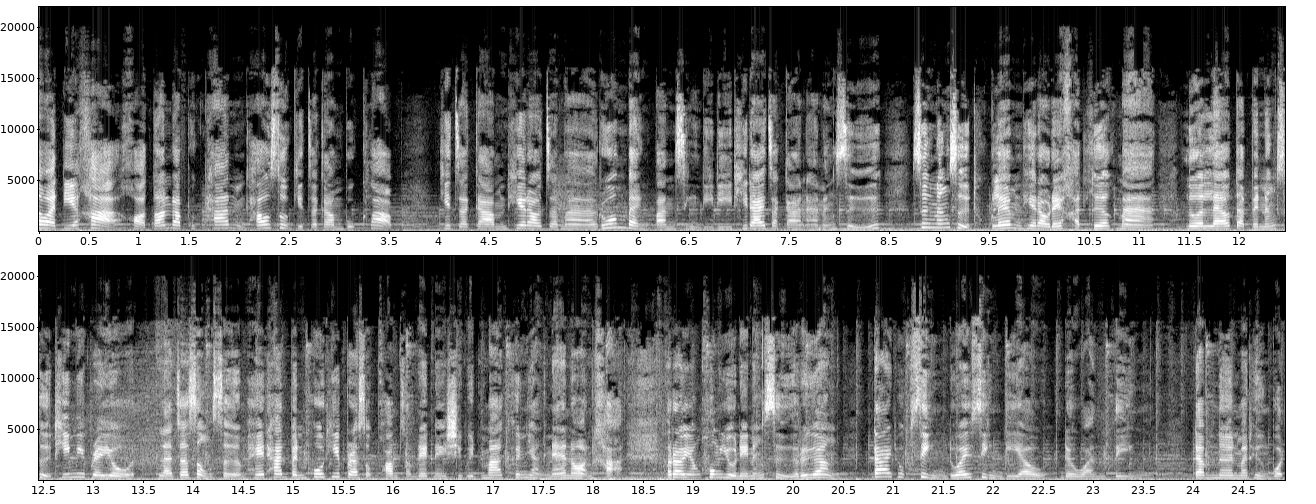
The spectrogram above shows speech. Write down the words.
สวัสดีค่ะ ขอต้อนรับทุกท่านเข้าสู่กิจกรรม Book Club กิจกรรมที่เราจะมาร่วมแบ่งปันสิ่งดีๆ ที่ได้จากการอ่านหนังสือ ซึ่งหนังสือทุกเล่มที่เราได้คัดเลือกมาล้วนแล้วแต่เป็นหนังสือที่มีประโยชน์ และจะส่งเสริมให้ท่านเป็นผู้ที่ประสบความสำเร็จในชีวิตมากขึ้นอย่างแน่นอนค่ะ เรายังคงอยู่ในหนังสือเรื่อง ได้ทุกสิ่งด้วยสิ่งเดียว The One Thing ดำเนินมาถึงบท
